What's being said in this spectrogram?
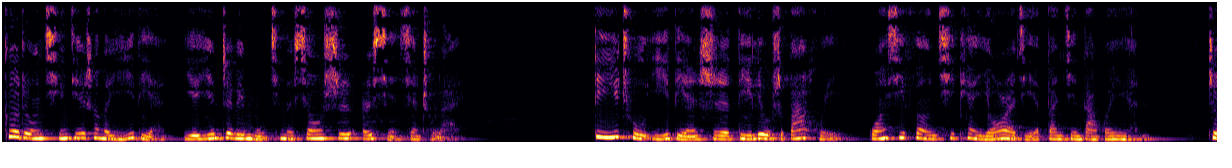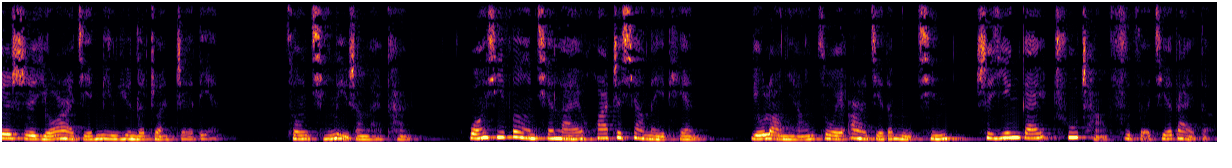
各种情节上的疑点，也因这位母亲的消失而显现出来。第一处疑点是第六十八回，王熙凤欺骗尤二姐搬进大观园，这是尤二姐命运的转折点。从情理上来看，王熙凤前来花之巷那天，尤老娘作为二姐的母亲是应该出场负责接待的。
